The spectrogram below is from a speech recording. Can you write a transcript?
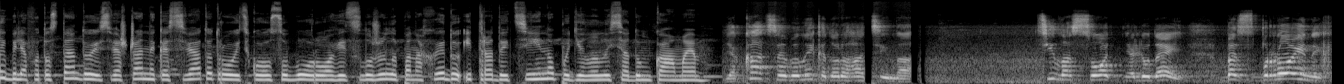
Були біля фотостенду і священники Свято-Троїцького собору. Відслужили панахиду і традиційно поділилися думками. Яка це велика дорога ціна? Ціла сотня людей беззбройних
